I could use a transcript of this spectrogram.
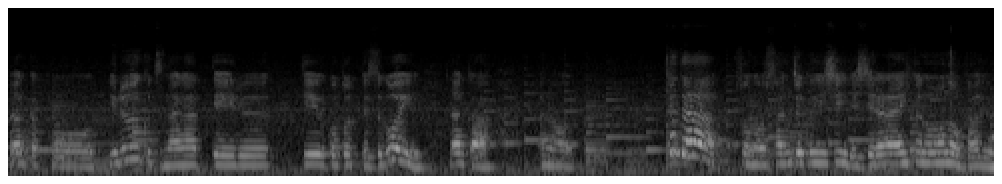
なんかこうゆるくつながっているっていうことってすごいなんかあのただその産直 EC で知らない人のものを買うよ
